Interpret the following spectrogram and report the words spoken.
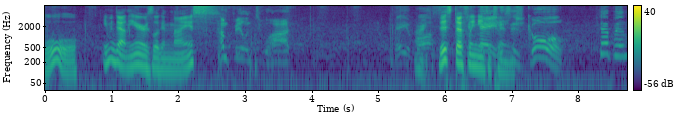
Ooh, even down here is looking nice. I'm feeling too hot. Hey, All right, this definitely needs hey, to change. This is cool. Pimpin'.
